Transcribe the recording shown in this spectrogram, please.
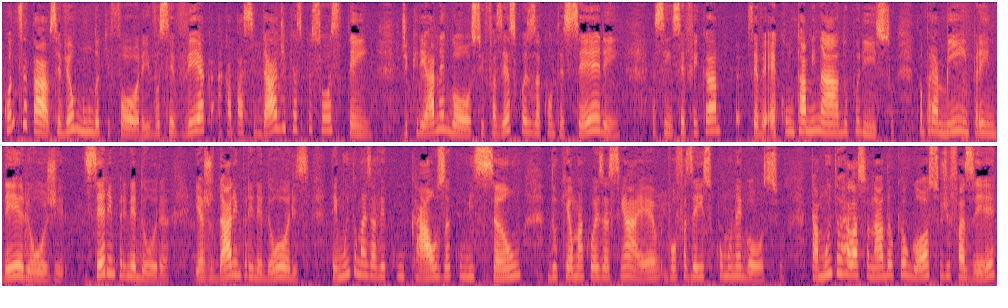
Quando você, tá, você vê o mundo aqui fora e você vê a, a capacidade que as pessoas têm de criar negócio e fazer as coisas acontecerem, assim, você fica, você é contaminado por isso. Então, para mim, empreender hoje ser empreendedora e ajudar empreendedores tem muito mais a ver com causa, com missão, do que uma coisa assim, ah, é, vou fazer isso como negócio. Está muito relacionado ao que eu gosto de fazer.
